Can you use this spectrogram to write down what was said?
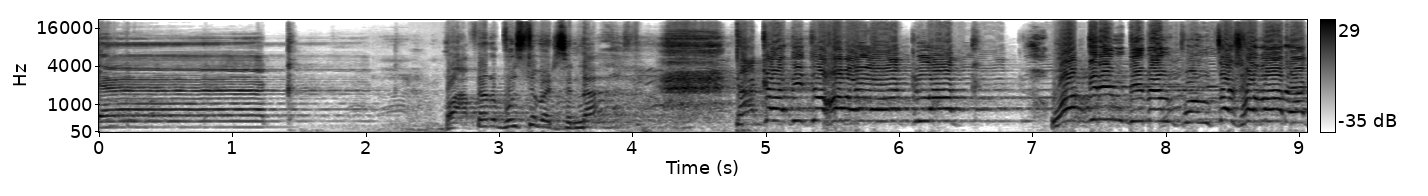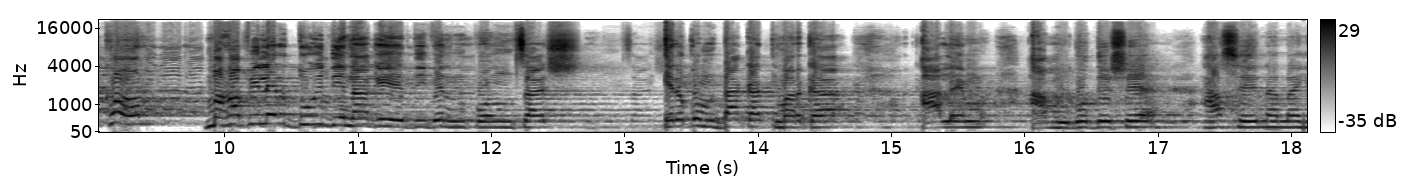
এক। ও, আপনারা বুঝতে পারছেন না? দিতে হবে এক লাখ। অগ্রিম দিবেন পঞ্চাশ হাজার, এখন মাহফিলের দুই দিন আগে দিবেন পঞ্চাশ। এরকম ডাকাত মার্কা আলেম আমগো দেশে আছে না নাই?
